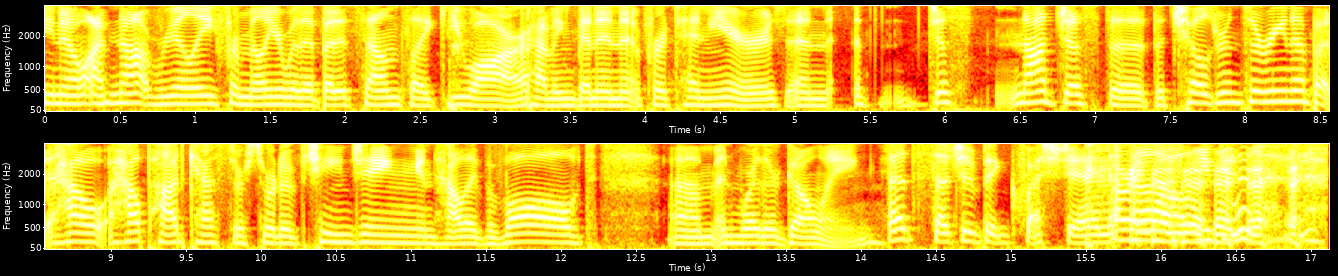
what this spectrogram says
You know, I'm not really familiar with it, but it sounds like you are, having been in it for 10 years, and uh, just not just the the children's arena, but how how podcasts are sort of changing and how they've evolved um, and where they're going? That's such a big question. All right, well, you can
